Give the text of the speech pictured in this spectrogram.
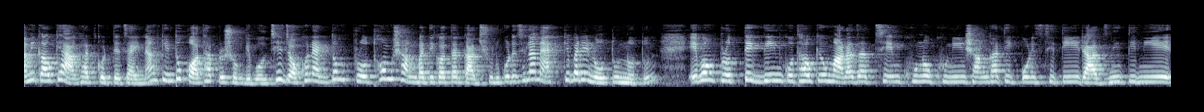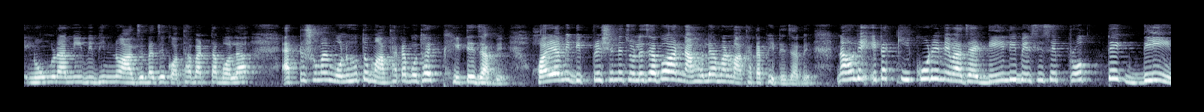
আমি কাউকে আঘাত করতে চাই না, কিন্তু কথা প্রসঙ্গে বলছি, যখন একদম প্রথম সাংবাদিকতার কাজ শুরু করেছিলাম, একেবারে নতুন নতুন, এবং প্রত্যেক দিন কোথাও কেউ মারা যাচ্ছেন খুনো খুনি সাংঘাতিক পরিস্থিতি, রাজনীতি নিয়ে নোংরামি, বিভিন্ন আজে বাজে কথাবার্তা বলা, একটা সময় মনে হতো মাথাটা বোধহয় ফেটে যাবে। হয় আমি ডিপ্রেশনে চলে যাব, আর না হলে আমার মাথাটা ফেটে যাবে। না হলে এটা কি করে নেওয়া যায়? ডেইলি বেসিসে প্রত্যেক দিন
